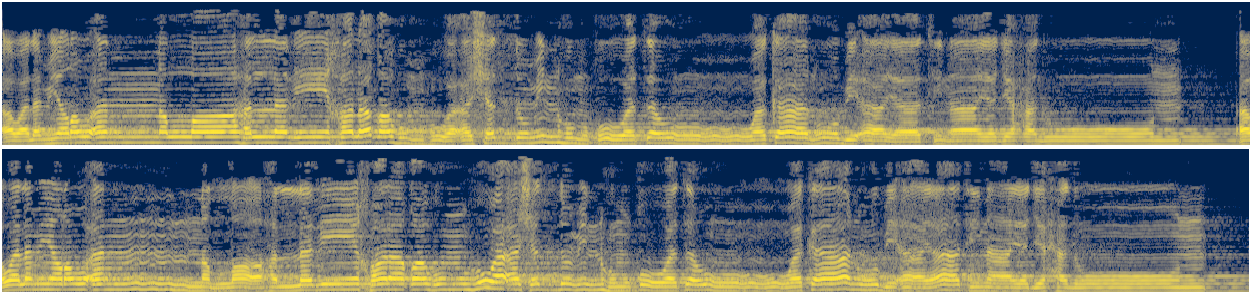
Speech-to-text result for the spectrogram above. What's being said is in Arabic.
أولم يروا أن الله الذي خلقهم هو أشد منهم قوة وكانوا بآياتنا يجحدون أولم يروا أن الله الذي خلقهم هو أشد منهم قوة وكانوا بآياتنا يجحدون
